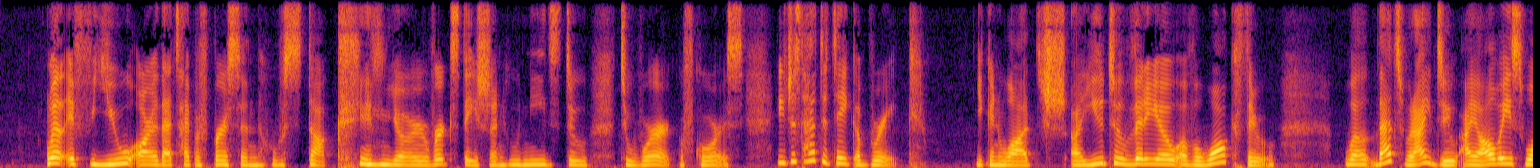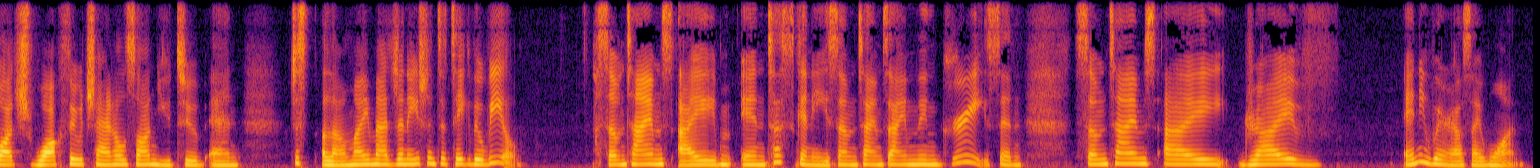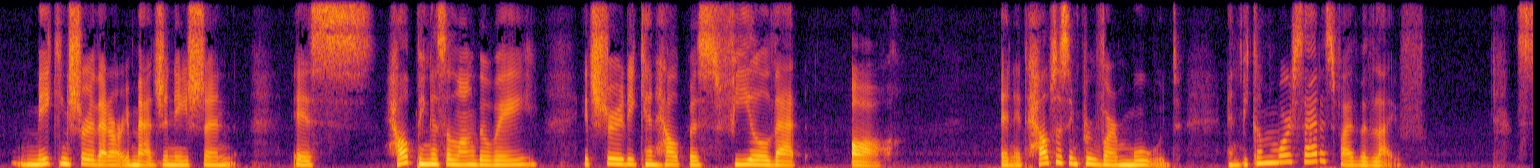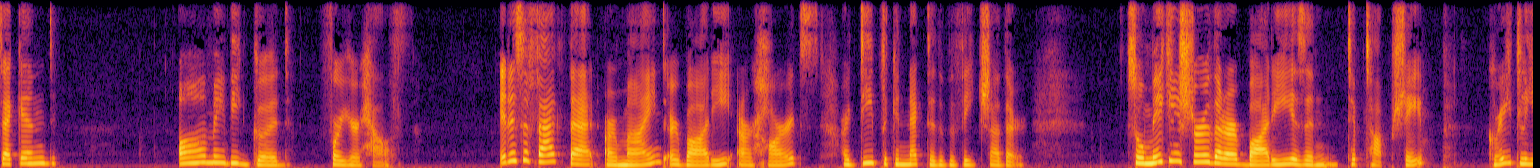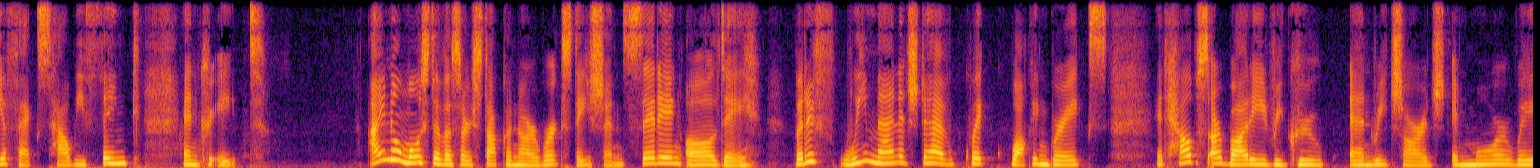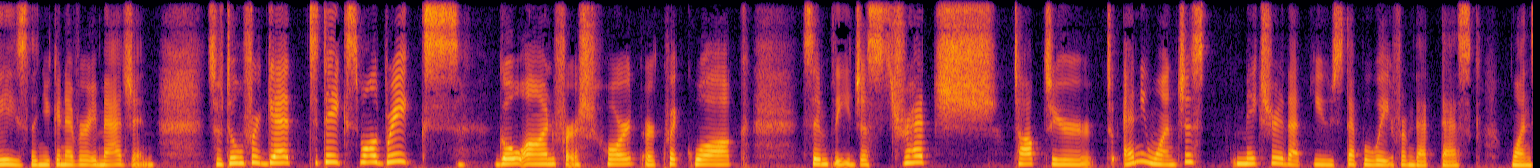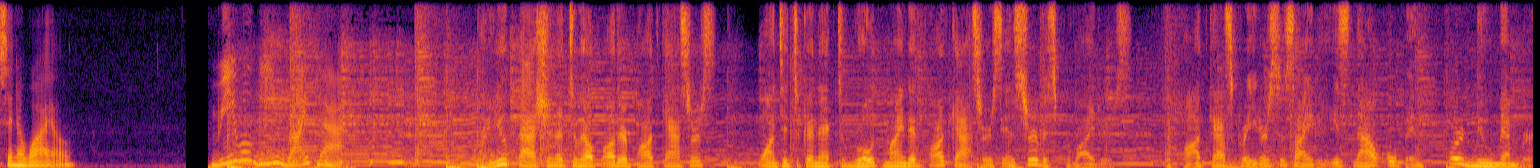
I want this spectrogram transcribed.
well, if you are that type of person who's stuck in your workstation, who needs to to work, of course, you just have to take a break. You can watch a YouTube video of a walkthrough. Well, that's what I do. I always watch walkthrough channels on YouTube and just allow my imagination to take the wheel. Sometimes I'm in Tuscany, sometimes I'm in Greece, and sometimes I drive anywhere else I want, making sure that our imagination is helping us along the way. It surely can help us feel that awe. And it helps us improve our mood and become more satisfied with life. Second, awe may be good for your health. It is a fact that our mind, our body, our hearts are deeply connected with each other. So making sure that our body is in tip top shape greatly affects how we think and create. I know most of us are stuck on our workstations, sitting all day. But if we manage to have quick walking breaks, it helps our body regroup and recharge in more ways than you can ever imagine. So don't forget to take small breaks. Go on for a short or quick walk. Simply just stretch, talk to your to anyone, just make sure that you step away from that desk once in a while. We will be right back. Are you passionate to help other podcasters? Wanted to connect to growth minded podcasters and service providers? The Podcast Creator Society is now open for new member.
